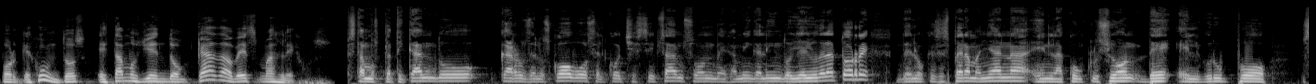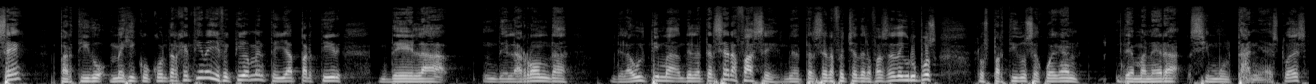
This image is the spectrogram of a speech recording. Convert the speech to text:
porque juntos estamos yendo cada vez más lejos. Estamos platicando Carlos de los Cobos, el coche Steve Samson, Benjamín Galindo y Ayo de la Torre, de lo que se espera mañana en la conclusión del grupo C, partido México contra Argentina, y efectivamente ya a partir de la, de la ronda de la última, de la tercera fase, de la tercera fecha de la fase de grupos, los partidos se juegan de manera simultánea. Esto es,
